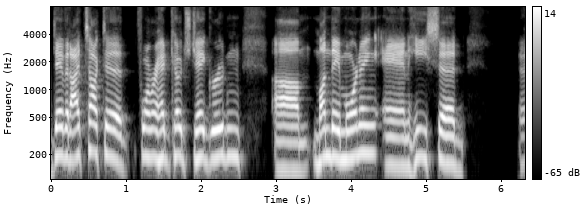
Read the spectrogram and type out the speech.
David, I talked to former head coach Jay Gruden um, Monday morning, and he said – Uh,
